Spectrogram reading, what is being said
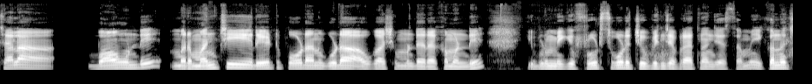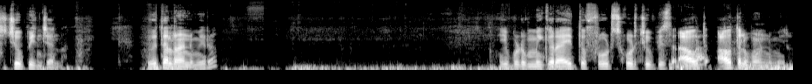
చాలా బాగుండి మరి మంచి రేటు పోవడానికి కూడా అవకాశం ఉండే రకం అండి. ఇప్పుడు మీకు ఫ్రూట్స్ కూడా చూపించే ప్రయత్నం చేస్తాము. ఇక్కడ నుంచి చూపించాను. యువతలు రండి మీరు. ఇప్పుడు మీకు రైతు ఫ్రూట్స్ కూడా చూపిస్తారు అవత అవతల పోండి మీరు.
